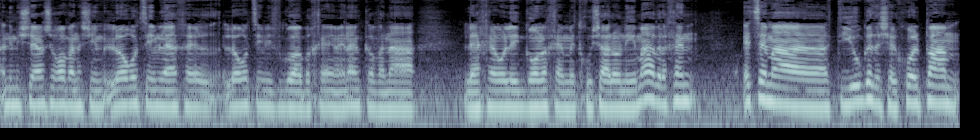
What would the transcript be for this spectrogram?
אני משער שרוב האנשים לא רוצים לאחר, לא רוצים לפגוע בכם, אין להם כוונה לאחר או לגרום לכם תחושה לא נעימה, ולכן עצם התיוג הזה של כל פעם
